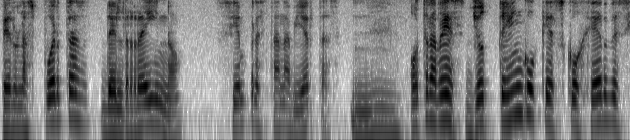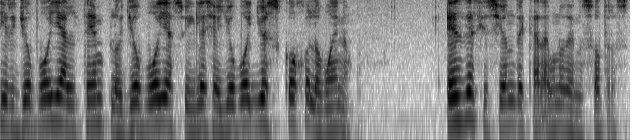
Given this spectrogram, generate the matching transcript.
pero las puertas del reino siempre están abiertas. Mm. Otra vez, yo tengo que escoger decir, yo voy al templo, yo voy a su iglesia, yo voy, yo escojo lo bueno. Es decisión de cada uno de nosotros.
